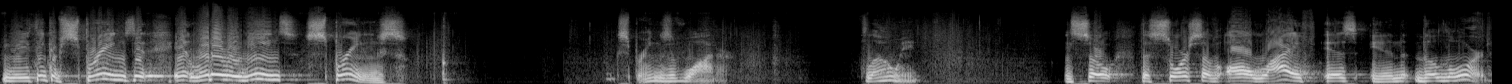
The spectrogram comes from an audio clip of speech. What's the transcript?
When you think of springs, it, it literally means springs. Springs of water flowing. And so the source of all life is in the Lord.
